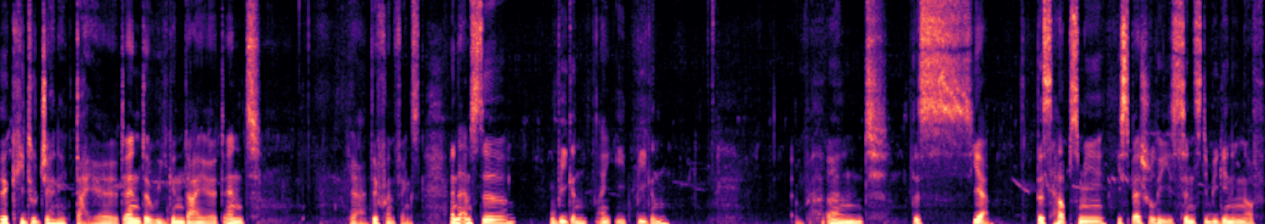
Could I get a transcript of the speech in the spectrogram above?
a ketogenic diet and a vegan diet and yeah different things. And I'm still vegan. I eat vegan. And this yeah this helps me especially since the beginning of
